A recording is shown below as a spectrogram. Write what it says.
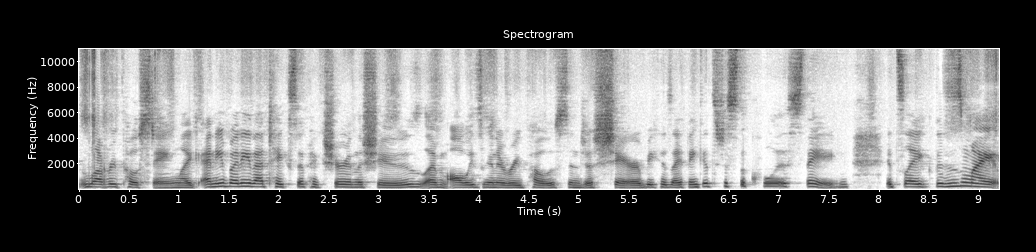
love reposting. Like anybody that takes a picture in the shoes, I'm always going to repost and just share because I think it's just the coolest thing. It's like, this is my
